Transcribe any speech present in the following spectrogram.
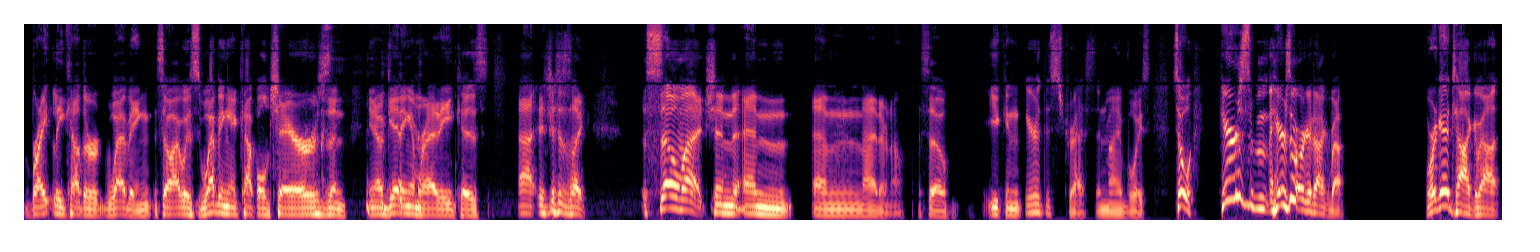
brightly colored webbing. So I was webbing a couple chairs and, you know, getting them ready because uh, it's just like so much. And, and, and I don't know. So you can hear the stress in my voice. So here's, here's what we're going to talk about. We're going to talk about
